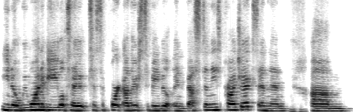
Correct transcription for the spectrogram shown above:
you know, we want to be able to to support others to be able to invest in these projects and then, mm-hmm. um,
